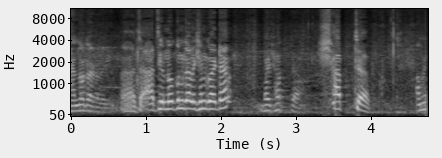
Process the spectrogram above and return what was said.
হ্যাঁ লট আকারেই আচ্ছা আজকে নতুন কালেকশন কয়টা? ভাই সাতটা। সাতটা। আমি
